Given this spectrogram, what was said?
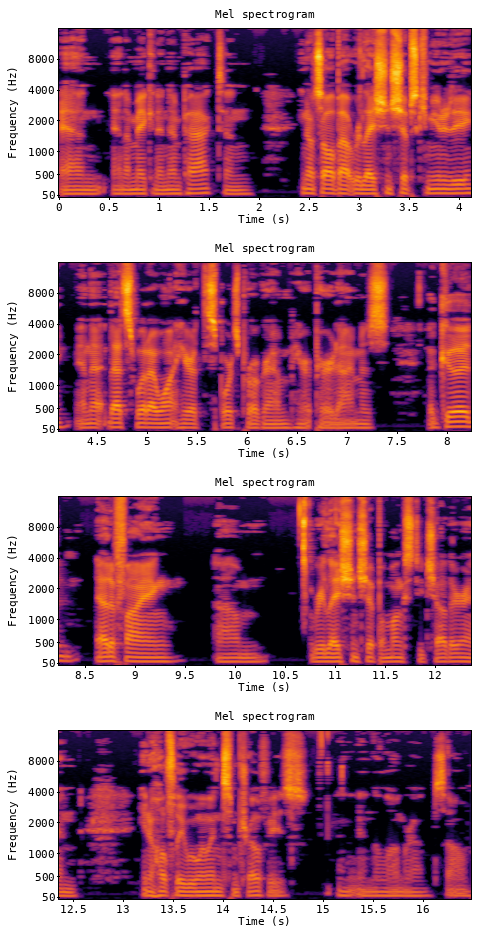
and and I'm making an impact, and you know it's all about relationships, community, and that that's what I want here at the sports program here at Paradigm is a good, edifying um, relationship amongst each other, and you know, hopefully we win some trophies in, in the long run. So,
